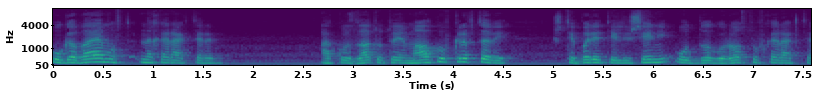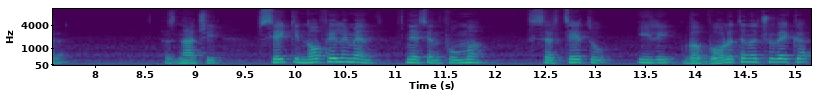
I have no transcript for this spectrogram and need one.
угаваемост на характера ви. Ако златото е малко в кръвта ви, ще бъдете лишени от благородство в характера. Значи, всеки нов елемент, внесен в ума, в сърцето или във волята на човека,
